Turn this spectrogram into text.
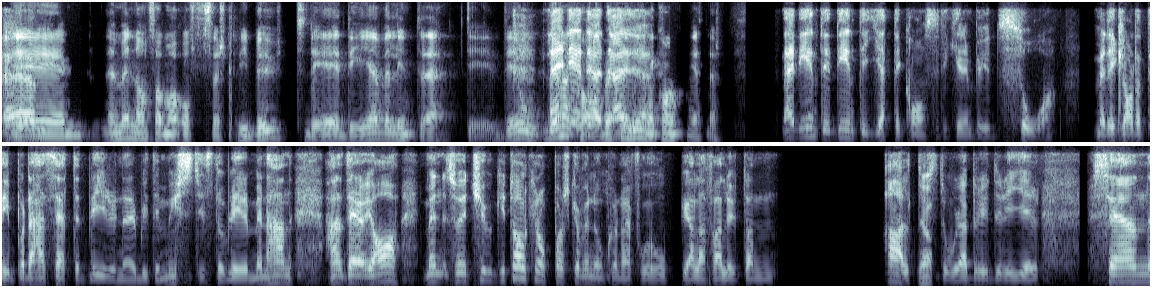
Ehm, Eh, nej, men någon form av offerstribut, det, det är väl inte... Det, det är, o- det det- det- makabert, det- det är inga konstigheter. nej, det är, inte, det är inte jättekonstigt i Kirinbyd så. Men det är klart att det på det här sättet blir det när det blir lite mystiskt. Då blir det. Men han, han säger ja, men så ett 20-tal kroppar ska vi nog kunna få ihop i alla fall utan allt Ja. stora bryderier. Sen,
